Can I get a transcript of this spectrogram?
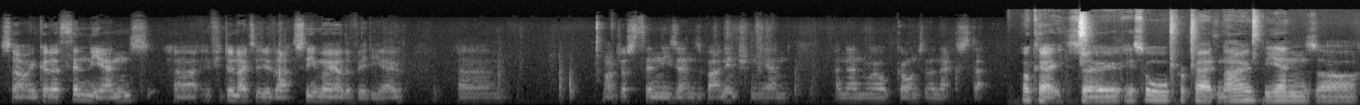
So I'm going to thin the ends. Uh, if you don't know how to do that see my other video. Um, I'll just thin these ends about an inch from the end and then we'll go on to the next step. Okay so it's all prepared now. The ends are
